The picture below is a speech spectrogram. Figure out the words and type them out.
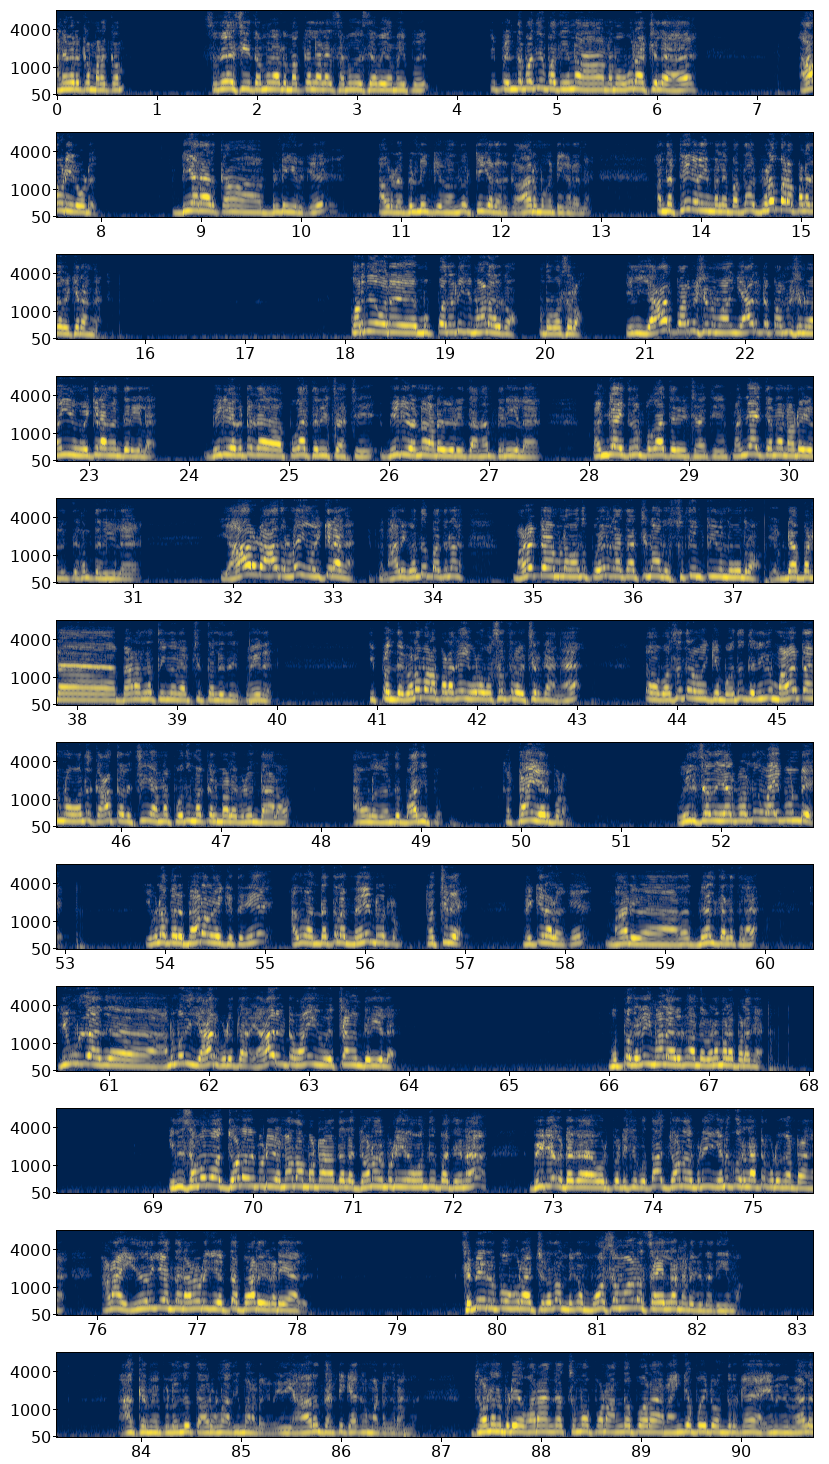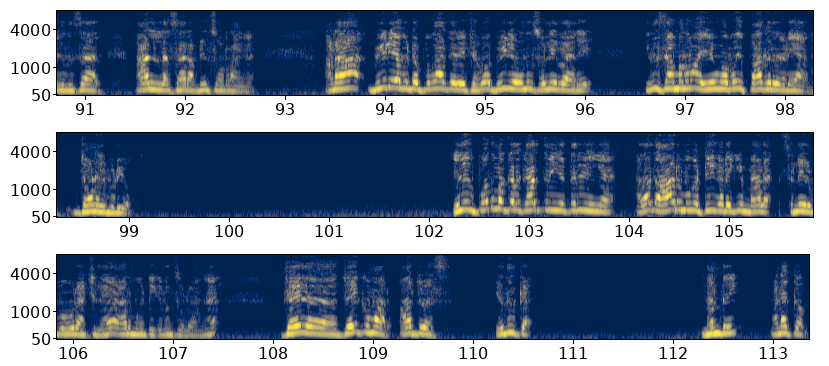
அனைவருக்கும் வணக்கம். சுதேசி தமிழ்நாடு மக்கள் நல சமூக சேவை அமைப்பு. இப்போ இந்த பதிவு பார்த்திங்கன்னா நம்ம ஊராட்சியில் ஆவடி ரோடு டிஆர்ஆர் கா பில்டிங் இருக்குது அவரோட பில்டிங்க்கு வந்து டீ கடை இருக்குது ஆறுமுகம் டீ கடைன்னு. அந்த டீ கடை மேலே பார்த்தா விளம்பர பலகை வைக்கிறாங்க. குறைஞ்சது ஒரு முப்பது அடிக்கு மேலே இருக்கும் அந்த ஒசரம் இது யார் பர்மிஷன் வாங்கி யார்கிட்ட பர்மிஷன் வாங்கி வைக்கிறாங்கன்னு தெரியல. வீடியோ கிட்ட புகார் தெரிவிச்சாச்சு. வீடியோ என்ன நடவடிக்கை எடுத்தாங்கன்னு தெரியல. பஞ்சாயத்திலும் புகார் தெரிவிச்சாச்சு. பஞ்சாயத்து என்ன நடவடிக்கை எடுத்தாங்கன்னு தெரியல. யாரோட ஆதரவுல இவங்க வைக்கிறாங்க. இப்போ நாளைக்கு வந்து பார்த்தீங்கன்னா மழை டைமில் வந்து புயல் காத்தாச்சுன்னா அது சுற்றி தூக்கி வந்து வந்துடும் எப்படியாப்பட்ட பேனர்லாம் தூக்கி வந்து அடிச்சு தள்ளுது புயல். இப்போ இந்த விளம்பர பழகம் இவ்வளோ வருஷத்தில் வச்சுருக்காங்க. இப்போ வருஷத்தில் வைக்கும்போது திடீர்னு மழை டைமில் வந்து காற்றடிச்சு என்ன பொதுமக்கள் மேலே விழுந்தாலும் அவங்களுக்கு வந்து பாதிப்பு. கட்டாயம் ஏற்படும். உயிர் சேதம் ஏற்படுறதுக்கு வாய்ப்பு உண்டு. இவ்வளோ பெரிய பேனர் வைக்கிறதுக்கு அதுவும் அந்த இடத்துல மெயின் ரோட் டச்சிலே வைக்கிற அளவுக்கு மாடி அதாவது மேல் தளத்தில் இவங்களுக்கு அது அனுமதி யார் கொடுத்தா யாருக்கிட்ட வாங்கி இவங்க வச்சாங்கன்னு தெரியல. முப்பது அடி மேலே இருக்கும் அந்த விளம்பர பலகை. இது சம்மந்தமாக ஜோனல் என்ன தான் பண்ணுறாங்க தெரியல. ஜோனல் வந்து பார்த்தீங்கன்னா வீடியோ கிட்ட ஒரு பெட்டிஷன் கொடுத்தா ஜோனல் எனக்கு ஒரு லெட்டர் கொடுங்கன்றாங்க. ஆனால் இது வரைக்கும் அந்த நடவடிக்கை எடுத்த பாடு கிடையாது. சென்னை சென்னைருப்ப ஊராட்சியில் தான் மிக மோசமான செயல்லாம் நடக்குது அதிகமாக ஆக்கிரமிப்புலேருந்து தவறுகளும் அதிகமாக நடக்குது. இது யாரும் தட்டி கேட்க மாட்டேங்கிறாங்க. ஜோனல்படியே வராங்க சும்மா போனால் அங்கே போகிறேன் நான் இங்கே போயிட்டு வந்திருக்கேன் எனக்கு வேலை இருக்குது சார் ஆள் இல்லை சார் அப்படின்னு சொல்கிறாங்க ஆனால் வீடியோ கிட்ட புகார் தெரிவித்தப்போ வீடியோ வந்து சொல்லிடுறாரு. இது சம்மந்தமாக இவங்க போய் பார்க்குறது கிடையாது ஜோனல் வீடியோ இதுக்கு பொதுமக்கள் கருத்து நீங்கள் தெரிவிங்க. அதாவது ஆறுமுக டீ கடைக்கு மேலே சென்னிருப்பு ஊராட்சியில் ஆறுமுக டீ கடைன்னு சொல்லுவாங்க. ஜெய ஜெயக்குமார் ஆர்டிஎஸ் எதிர்க்க. நன்றி வணக்கம்.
